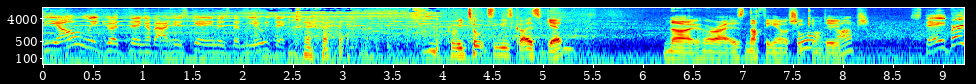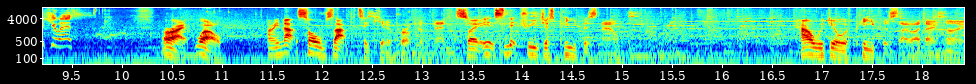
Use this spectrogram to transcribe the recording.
The only good thing about his game is the music. Can we talk to these guys again? No. All right. There's nothing else So you can long, do. cops. Stay virtuous. All right. Well, I mean that solves that particular problem then. So it's literally just peepers now. How we deal with peepers though, I don't know.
